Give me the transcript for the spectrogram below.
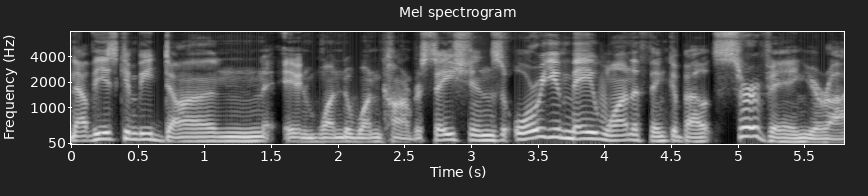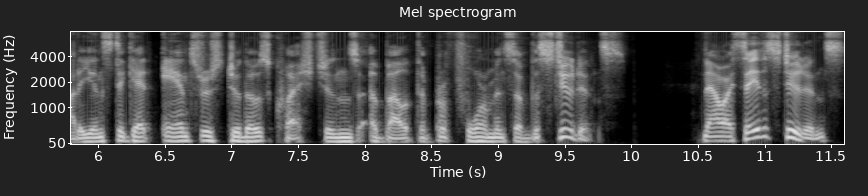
Now, these can be done in one to one conversations, or you may want to think about surveying your audience to get answers to those questions about the performance of the students. Now, I say the students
